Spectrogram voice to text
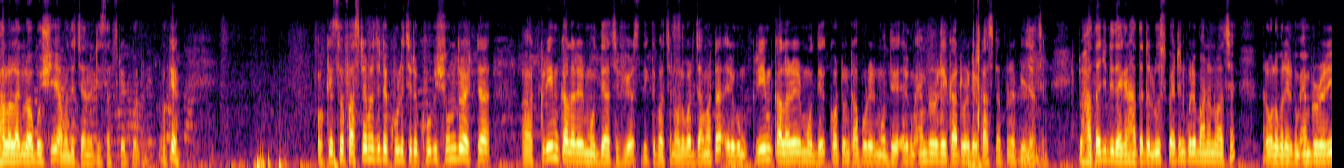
ভালো লাগলে অবশ্যই আমাদের চ্যানেলটি সাবস্ক্রাইব করবেন। ওকে ওকে সো ফার্স্টে আমরা যেটা খুলেছি, এটা খুবই সুন্দর একটা ক্রিম কালারের মধ্যে আছে ফিয়ার্স দেখতে পাচ্ছেন অল ওভার জামাটা। এরকম ক্রিম কালারের মধ্যে কটন কাপড়ের মধ্যে, এরকম এমব্রয়ডারি কাটওয়ার্কের কাজটা আপনারা পেয়ে যাচ্ছেন। একটু হাতায় যদি দেখেন, হাতাটা লুজ প্যাটার্ন করে বানানো আছে, আর অল ওভার এরকম এমব্রয়ডারি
